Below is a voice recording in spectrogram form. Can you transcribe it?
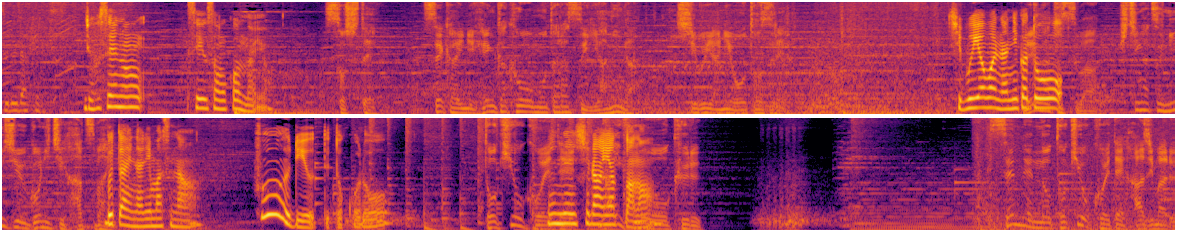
するだけです。女性の声優さんわかんないよ。そして世界に変革をもたらす闇が渋谷に訪れる。渋谷は何かと舞台になりますな。風流ってところ？全然知らんやったな千年の時を超えて始まる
